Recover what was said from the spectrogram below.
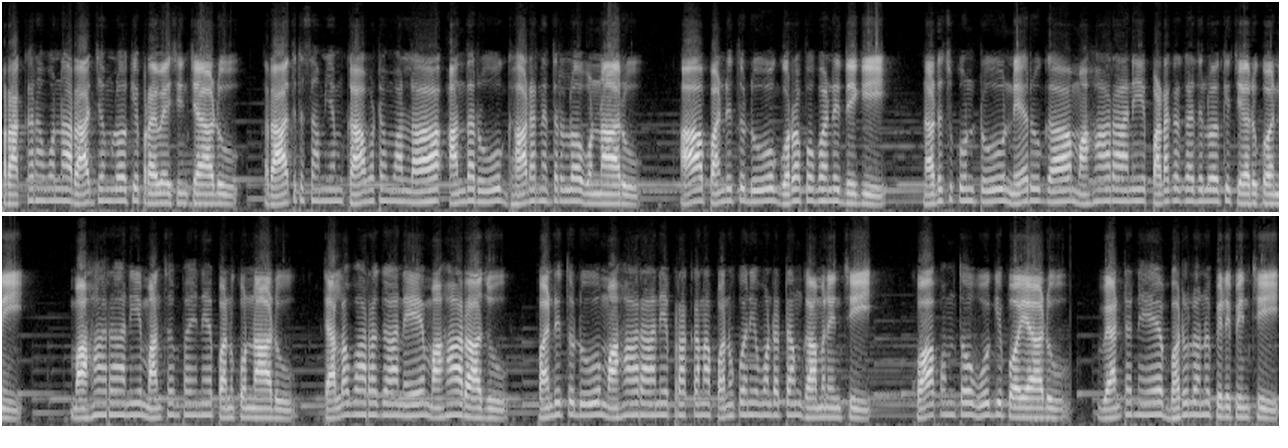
ప్రక్కన ఉన్న రాజ్యంలోకి ప్రవేశించాడు. రాత్రి సమయం కావటం వల్ల అందరూ గాఢ నిద్రలో ఉన్నారు. ఆ పండితుడు గుర్రపు బండి దిగి నడుచుకుంటూ నేరుగా మహారాణి పడక గదిలోకి చేరుకొని మహారాణి మంచంపైనే పనుకున్నాడు. తెల్లవారగానే మహారాజు పండితుడు మహారాణి ప్రక్కన పనుకొని ఉండటం గమనించి కోపంతో ఊగిపోయాడు. వెంటనే బడులను పిలిపించి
